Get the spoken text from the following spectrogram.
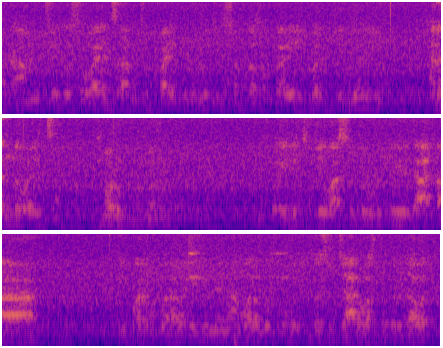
आणि आमचे कसं व्हायचं आमचे पायपुरी म्हणजे सकाळ सकाळी प्रत्येक घरी आनंद व्हायचा. बरोबर बरोबर. पहिलेचे जे वासुदेव होते ते आता ती परंपरा राहिली नाही आम्हाला लोक म्हणजे कसं चार वाजता तर गावात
